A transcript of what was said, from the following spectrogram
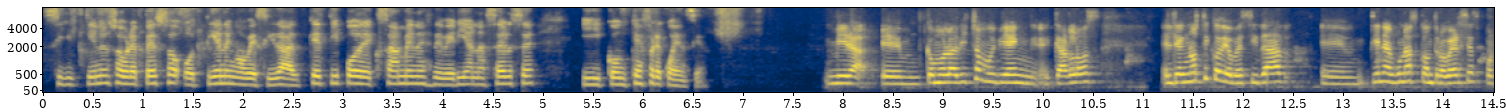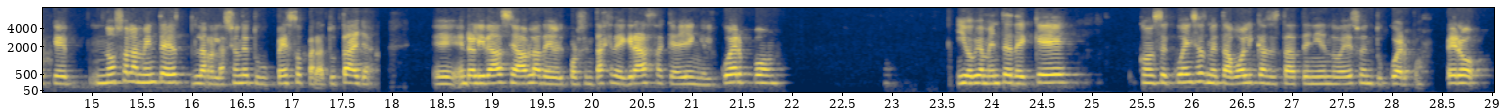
si tienen sobrepeso o tienen obesidad? ¿Qué tipo de exámenes deberían hacerse y con qué frecuencia? Mira, em, como lo ha dicho muy bien eh, Carlos, el diagnóstico de obesidad em, tiene algunas controversias porque no solamente es la relación de tu peso para tu talla, eh, en realidad se habla del porcentaje de grasa que hay en el cuerpo, y obviamente de qué consecuencias metabólicas está teniendo eso en tu cuerpo. Pero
